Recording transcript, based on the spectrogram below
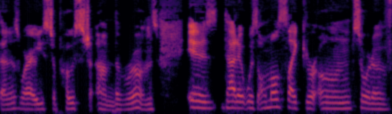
then is where i used to post um, the rooms is that it was almost like your own sort of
